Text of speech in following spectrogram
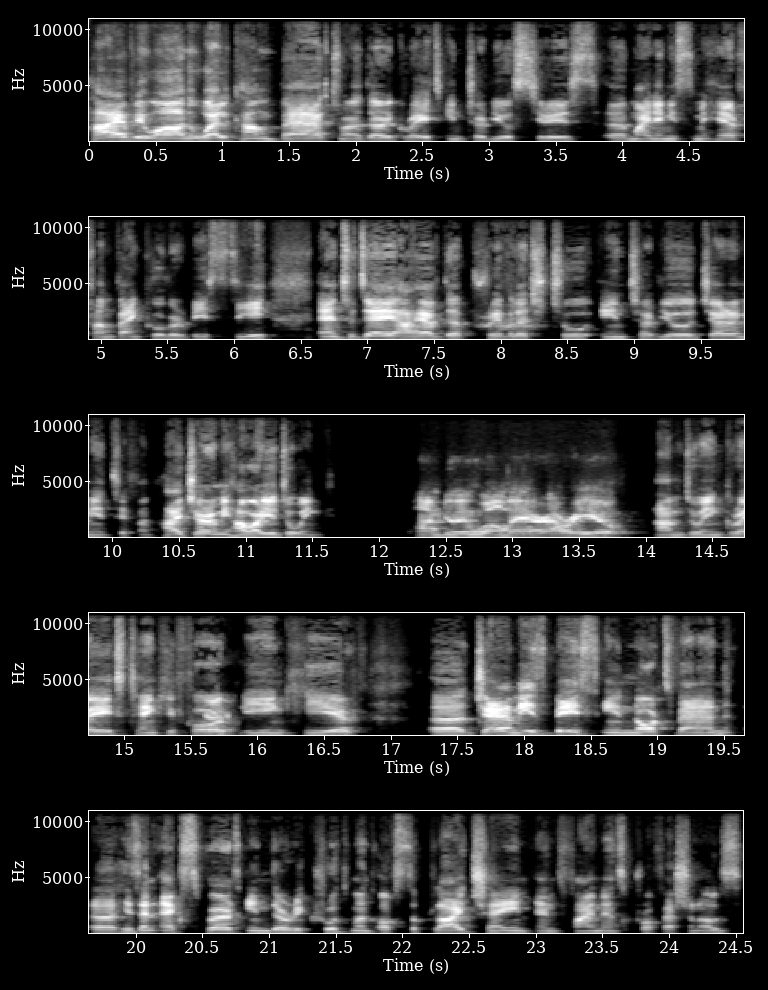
Hi everyone, welcome back to another great interview series. Uh, my name is Meher from Vancouver, BC, and today I have the privilege to interview Jeremy Tiffin. Hi Jeremy, how are you doing? I'm doing well, Meher. How are you? I'm doing great. Thank you for Good. being here. Uh, Jeremy is based in North Van. Uh, he's an expert in the recruitment of supply chain and finance professionals.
